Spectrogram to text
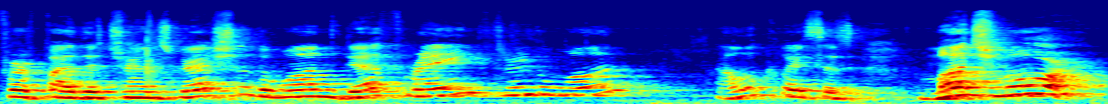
For by the transgression of the one death reigned through the one, now look what he says, much more.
